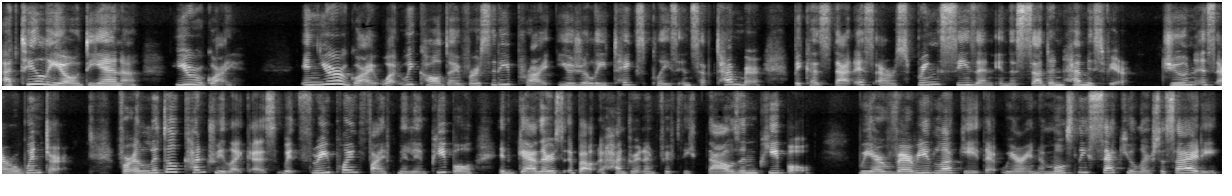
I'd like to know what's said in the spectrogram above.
Atilio Diana, Uruguay. In Uruguay, what we call Diversity Pride usually takes place in September because that is our spring season in the southern hemisphere. June is our winter. For a little country like us with 3.5 million people, it gathers about 150,000 people. We are very lucky that we are in a mostly secular society.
